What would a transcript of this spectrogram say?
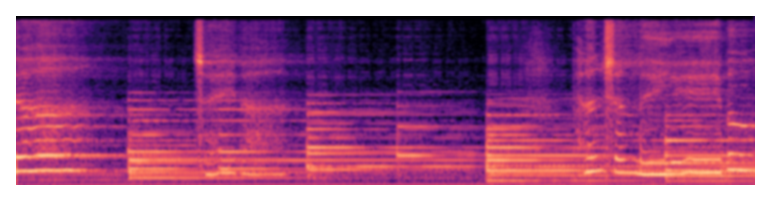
的嘴巴，蹒跚每一步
